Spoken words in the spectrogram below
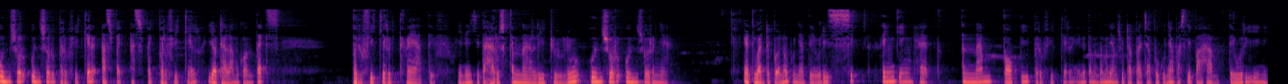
unsur-unsur berpikir, aspek-aspek berpikir, ya dalam konteks berpikir kreatif. Ini kita harus kenali dulu unsur-unsurnya. Edward de Bono punya teori Six Thinking Head enam topi berpikir. Ini teman-teman yang sudah baca bukunya pasti paham teori ini.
